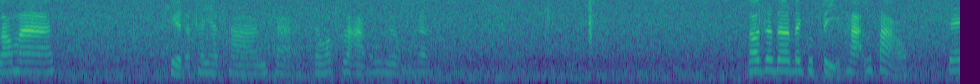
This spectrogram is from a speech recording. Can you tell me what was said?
เรามาเขตอภัยทานค่ะ แต่ว่าปลางเยอะมาก เราจะเดินไปกุฏิพระหรือเปล่า เจ๊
